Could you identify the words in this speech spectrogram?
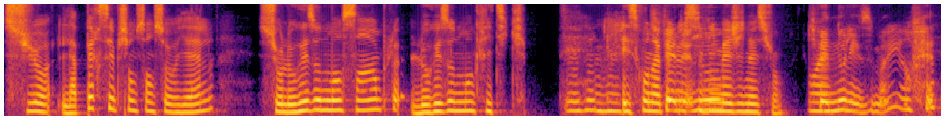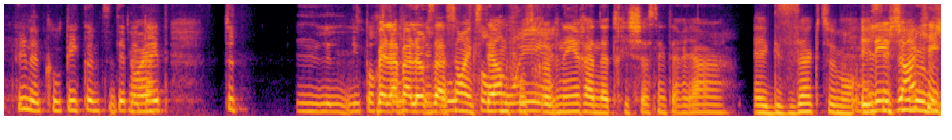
sur la perception sensorielle, sur le raisonnement simple, le raisonnement critique, Mhm. Mhm. et ce qu'on appelle aussi l'imagination. Qui Ouais. fait de nous les humains, en fait. Notre côté, comme tu disais, peut-être les portions Ben, la valorisation externe, il faut se moins, euh, revenir à notre richesse intérieure. Exactement. Et les gens qui l'objet- ouais.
